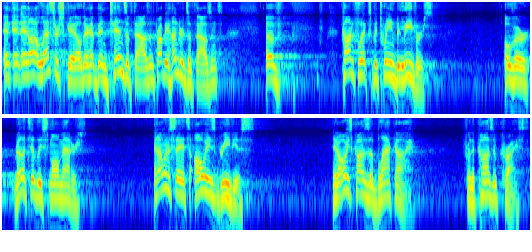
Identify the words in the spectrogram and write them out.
And, and, and on a lesser scale, there have been tens of thousands, probably hundreds of thousands of conflicts between believers over relatively small matters. And I want to say it's always grievous. It always causes a black eye for the cause of Christ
